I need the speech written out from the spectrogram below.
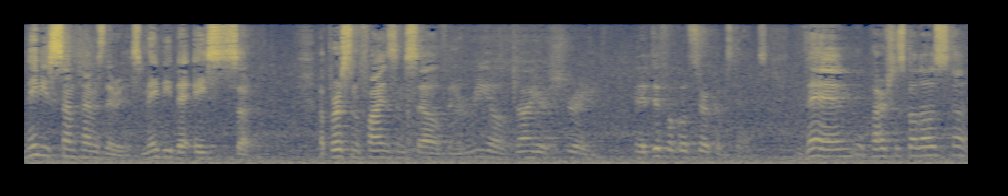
maybe sometimes there is. Maybe be'es A person finds himself in a real dire strait, in a difficult circumstance. Then, Parshas Baloscha.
